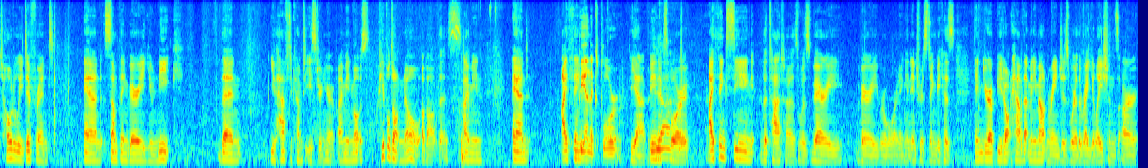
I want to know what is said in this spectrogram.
totally different and something very unique, then you have to come to Eastern Europe. I mean, most people don't know about this. I mean, and I think Be an explorer. yeah, be an Yeah. explorer. I think seeing the Tatras was very, very rewarding and interesting because in Europe you don't have that many mountain ranges where the regulations are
